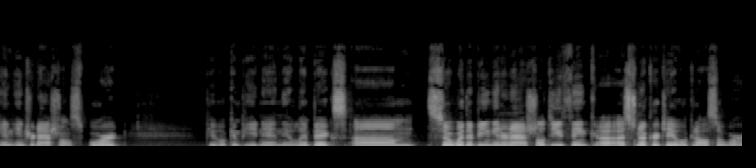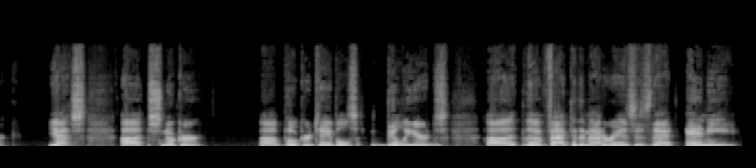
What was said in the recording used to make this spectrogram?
an international sport. People compete in the Olympics. Um, so, with it being international, do you think uh, a snooker table could also work? Yes, uh, snooker, uh, poker tables, billiards. Uh, the fact of the matter is, is that any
